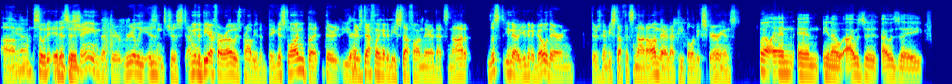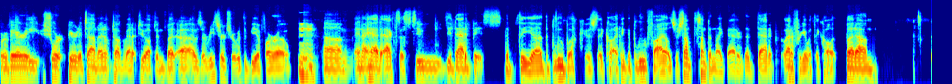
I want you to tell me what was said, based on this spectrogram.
Um, Yeah. So it, it is a- shame that there really isn't just, I mean, the BFRO is probably the biggest one, but there, Sure. there's definitely going to be stuff on there that's not list, you know, you're going to go there and there's going to be stuff that's not on there that people have experienced. Well, and and you know, I was a I was a for a very short period of time. I don't talk about it too often, but uh, I was a researcher with the BFRO, Mhm. um, and I had access to the database, the the uh, the blue book, as they call. It. I think the blue files or something something like that, or the data. I don't forget what they call it, but um,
